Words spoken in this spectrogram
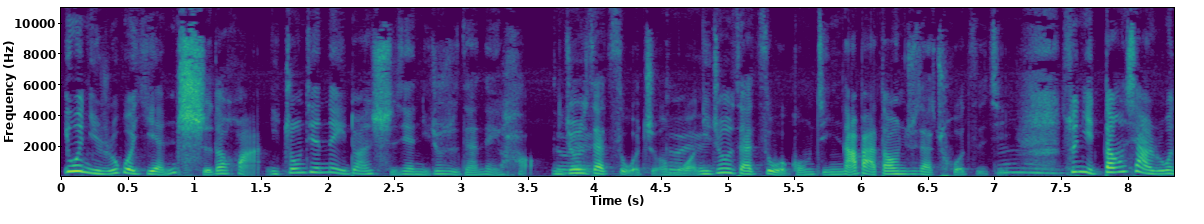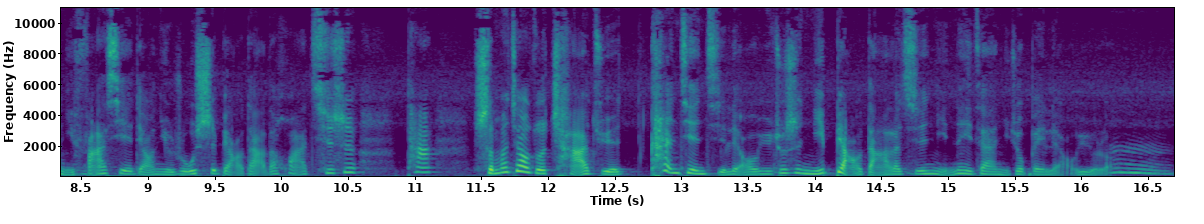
因为你如果延迟的话，你中间那一段时间你就是在内耗，你就是在自我折磨，你就是在自我攻击，你拿把刀你就在戳自己。所以你当下如果你发泄掉，你如实表达的话，其实它什么叫做察觉、看见即疗愈？就是你表达了，其实你内在你就被疗愈了。嗯，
